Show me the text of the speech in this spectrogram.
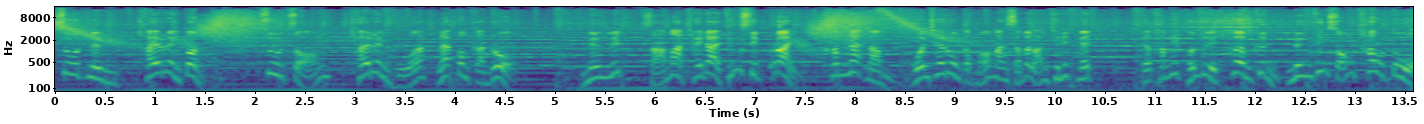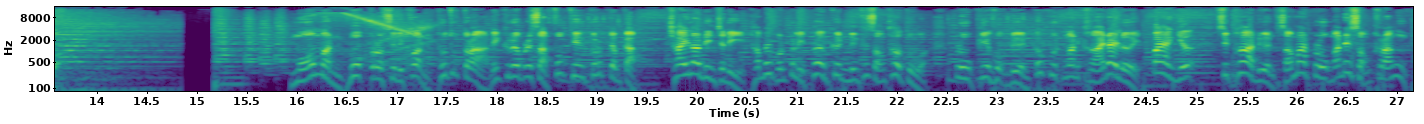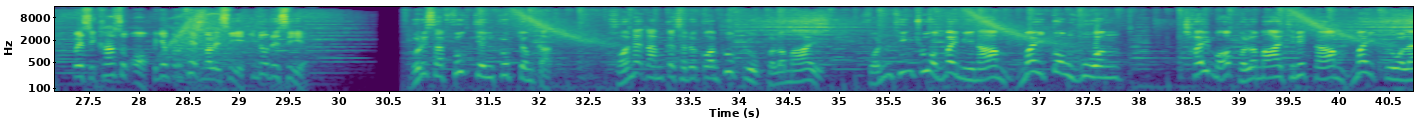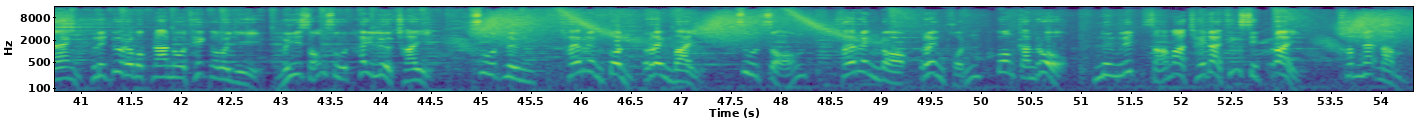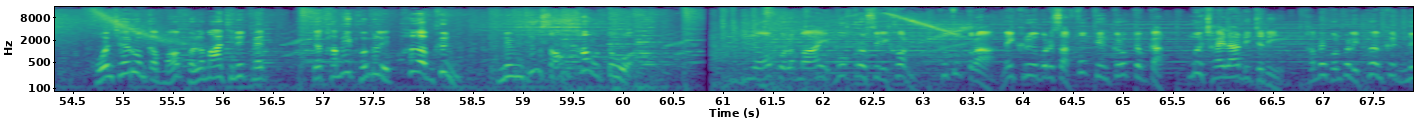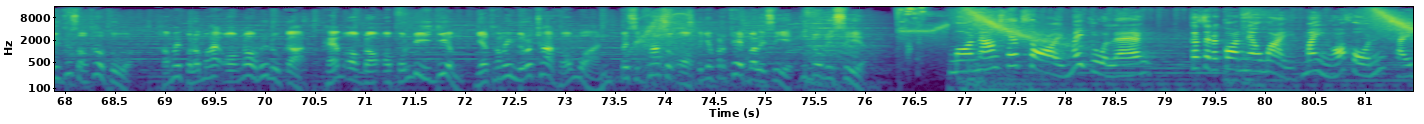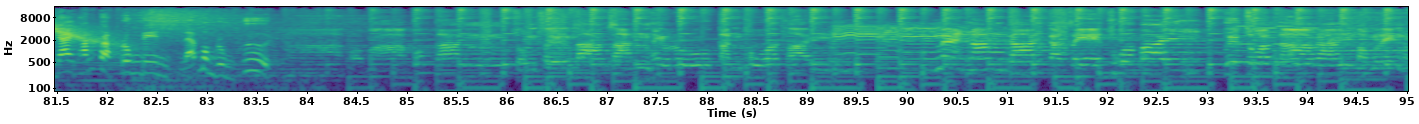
สูตร 1 ใช้เร่งต้น สูตร 2 ใช้เร่งหัวและป้องกันโรค 1 ลิตรสามารถใช้ได้ถึง 10 ไร่คำแนะนำควรใช้ร่วมกับหมอมันสำปะหลังชนิดเม็ด จะทำให้ผลผลิตเพิ่มขึ้น 1-2 เท่าตัวหมอมันบวกโปรซิลิคอนทุกๆตราในเครือบริษัทฟุกเทียนกรุ๊ปจำกัด ใช้แล้วดินจะดีทำให้ผลผลิตเพิ่มขึ้น 1-2 เท่าตัว ปลูกเพียง 6 เดือนก็ขุดมันขายได้เลย แป้งเยอะ 15 เดือนสามารถปลูกมันได้ 2 ครั้ง เป็นสินค้าส่งออกไปยังประเทศมาเลเซีย อินโดนีเซีย บริษัทฟุกเทียนกรุ๊ปจำกัด ขอแนะนำเกษตรกรผู้ปลูกผลไม้ ฝนทิ้งช่วงไม่มีน้ำไม่ต้องห่วง ใช้หมอผลไม้ชนิดน้ำไม่กลัวแรงผลิตด้วยระบบนาโนเทคโนโลยี มี 2 สูตรให้เลือกใช้ สูตร1ใช้เร่งต้นเร่งใบ สูตร 2 ใช้เร่งดอกเร่งผลป้องกันโรค 1 ลิตรสามารถใช้ได้ถึง 10 ไร่คำแนะนำควรใช้ร่วมกับหมอผลไม้ชนิดเม็ด จะทำให้ผลผลิตเพิ่มขึ้น 1-2 เท่าตัว หมอผลไม้บุกโกรซิลิคอนทุกๆตราในเครือบริษัทฟุกเทียนกรุ๊ปจำกัด เมื่อใช้แล้วดีจะดีทำให้ผลผลิตเพิ่มขึ้น 1-2 เท่าตัวทำให้ผลไม้ออกนอกฤดูกาลแถมออกดอกออกผลดีเยี่ยมยังทำให้มีรสชาติหอมหวาน เป็นสินค้าส่งออกไปยังประเทศมาเลเซีย อินโดนีเซีย หมอน้ำเซฟซอยไม่กลัวแรงเกษตรกรแนวใหม่ไม่ง้อฝนใช้ได้ทั้งปรับปรุงดินและบำรุงพืชมาพบกันส่งเสริมสร้างสรรค์ให้รู้กันทั่วไทย แนะนำการเกษตรทั่วไปพืชสวนนาไรต้องเร่ง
